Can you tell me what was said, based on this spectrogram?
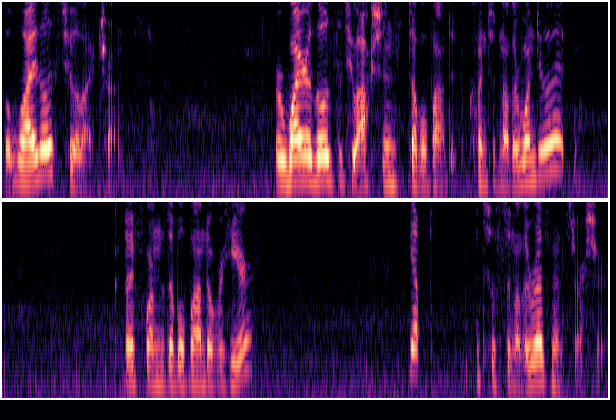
But why those two electrons? Or why are those the two oxygens double bonded? Couldn't another one do it? Could I form the double bond over here? Yep, it's just another resonance structure.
